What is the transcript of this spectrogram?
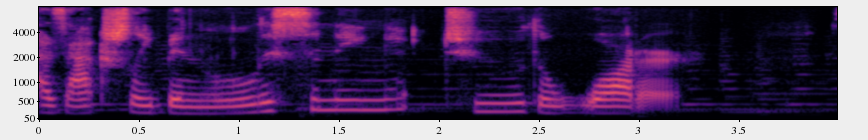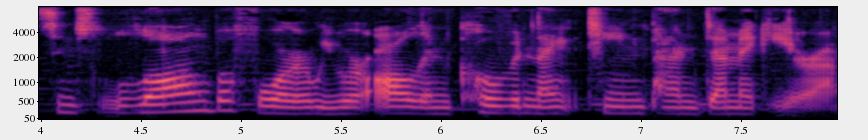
has actually been listening to the water since long before we were all in COVID-19 pandemic era.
